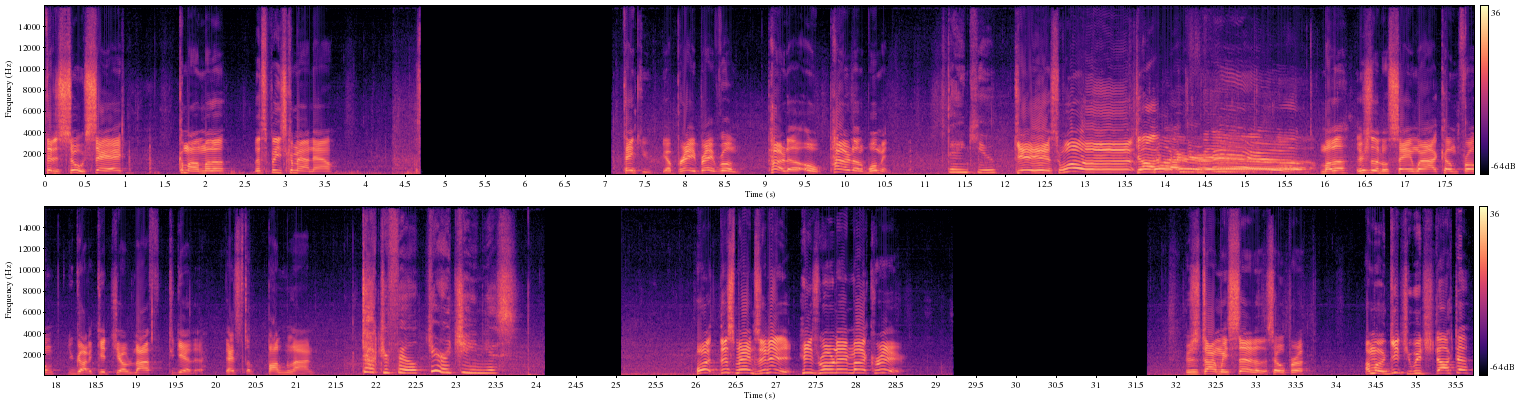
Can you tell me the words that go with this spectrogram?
That is so sad. Come on, mother. Let's please come out now. Thank you. You're brave, brave woman. Power little, oh, power little woman. Thank you. Guess what? Dr. Phil! Mother, there's a little saying where I come from. You gotta get your life together. That's the bottom line. Dr. Phil, you're a genius. What? This man's an idiot. He's ruining my career. There's a time we said it settle this, Oprah. I'm gonna get you, witch doctor.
